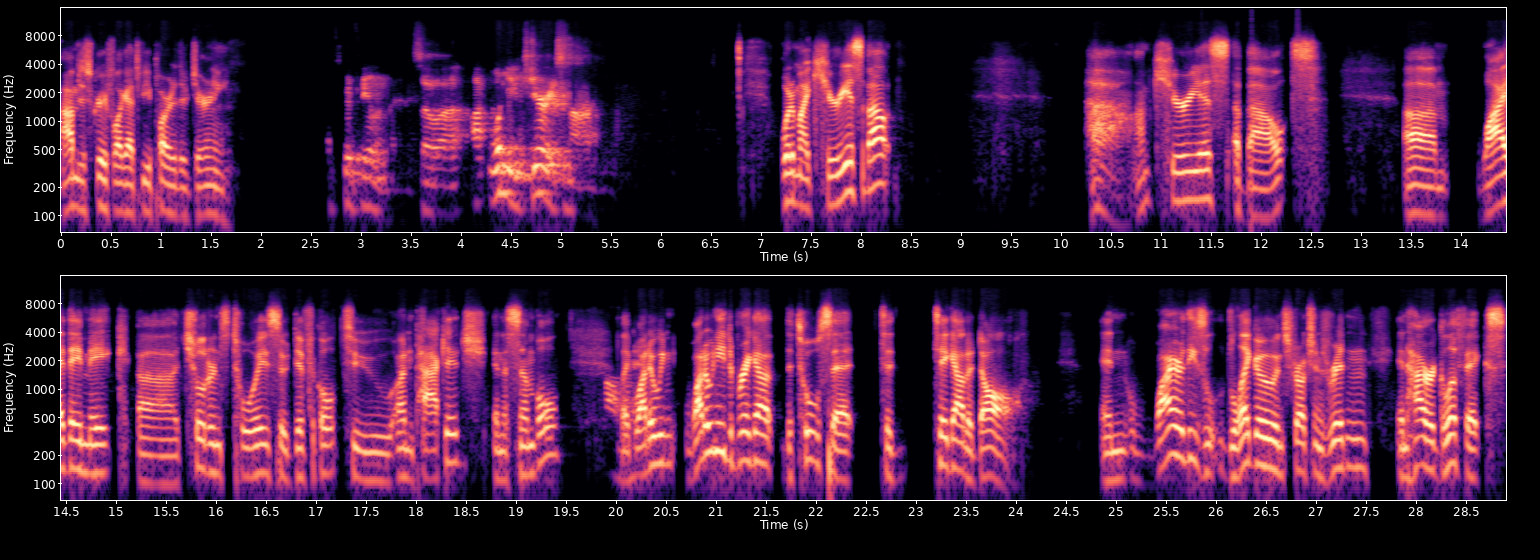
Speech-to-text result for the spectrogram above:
I'm just grateful I got to be a part of their journey. That's good feeling, man. So, uh, what are you curious about? What am I curious about? I'm curious about um, why they make uh, children's toys so difficult to unpackage and assemble. Oh, like, man. why do we why do we need to break out the tool set to take out a doll? And why are these Lego instructions written in hieroglyphics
